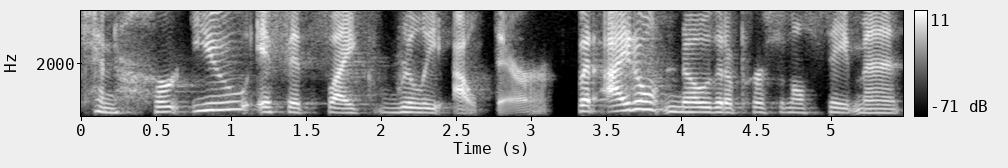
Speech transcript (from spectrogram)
can hurt you if it's like really out there. But I don't know that a personal statement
